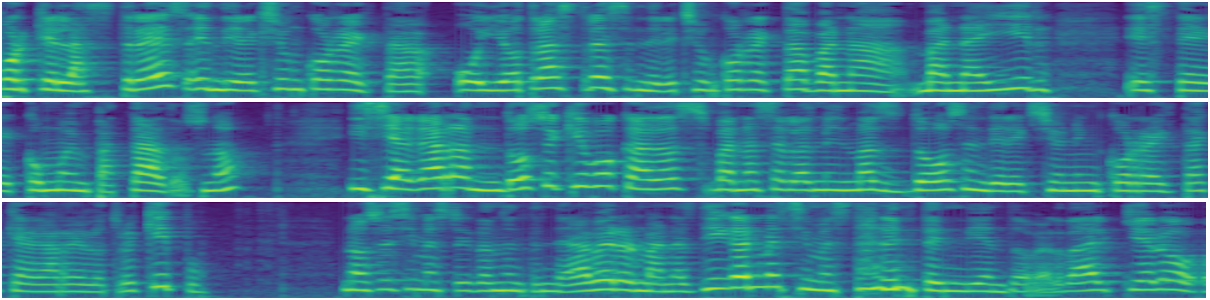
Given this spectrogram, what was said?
Porque las tres en dirección correcta o y otras tres en dirección correcta van a, van a ir este, como empatados, ¿no? Y si agarran dos equivocadas, van a ser las mismas dos en dirección incorrecta que agarre el otro equipo. No sé si me estoy dando a entender. A ver, hermanas, díganme si me están entendiendo, ¿verdad? Quiero,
